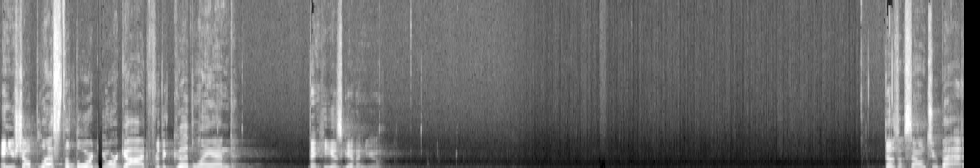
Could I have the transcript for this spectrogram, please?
and you shall bless the Lord your God for the good land that He has given you. Doesn't sound too bad.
